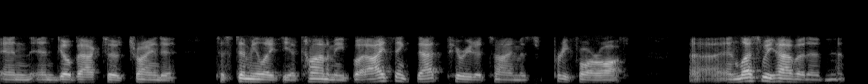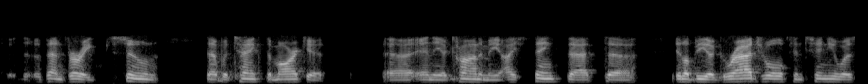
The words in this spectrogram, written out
and and go back to trying to to stimulate the economy. But I think that period of time is pretty far off, uh, unless we have an event, event very soon that would tank the market uh, and the economy. I think that uh, it'll be a gradual, continuous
